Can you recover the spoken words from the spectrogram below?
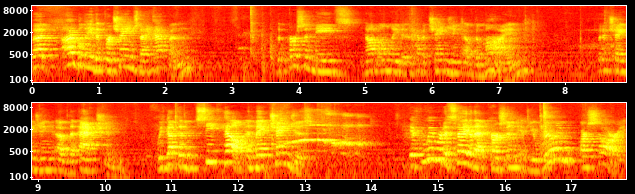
But I believe that for change to happen, the person needs not only to have a changing of the mind, but a changing of the action. We've got to seek help and make changes. If we were to say to that person, if you really are sorry,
